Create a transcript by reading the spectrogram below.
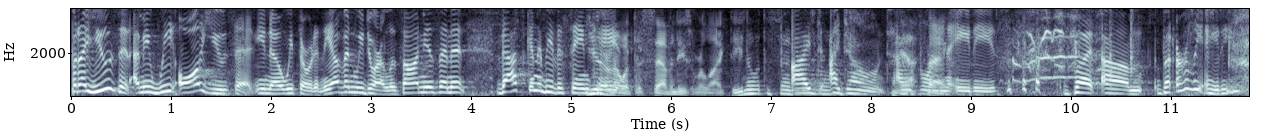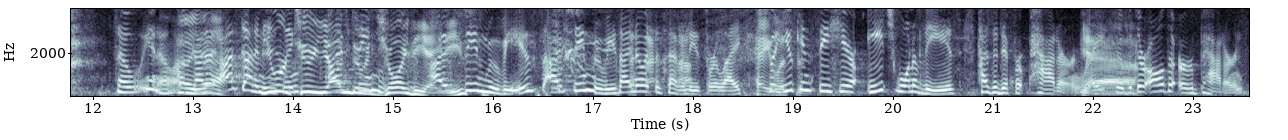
But I use it. I mean, we all use it. You know, we throw it in the oven. We do our lasagnas in it. That's going to be the same you case. don't know what the 70s were like. Do you know what the 70s I, were like? I don't. I was born thanks. in the 80s, but um, but early 80s. So, you know, I've, oh, got, yeah. a, I've got an You were too young I've to seen, enjoy the 80s. I've seen movies. I've seen movies. I know what the 70s were like. Hey, but listen. you can see here, each one of these has a different pattern, yeah. right? So, but they're all the herb patterns.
